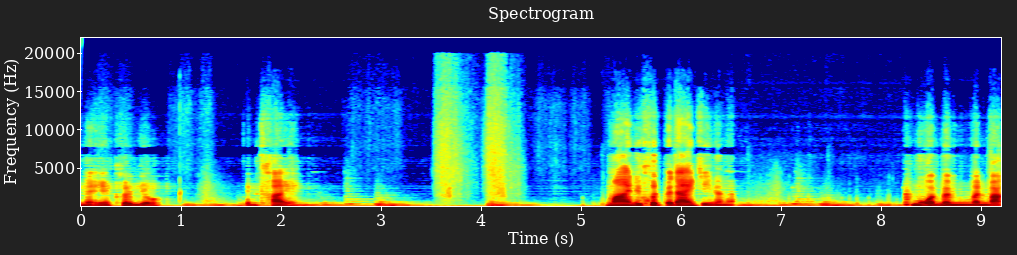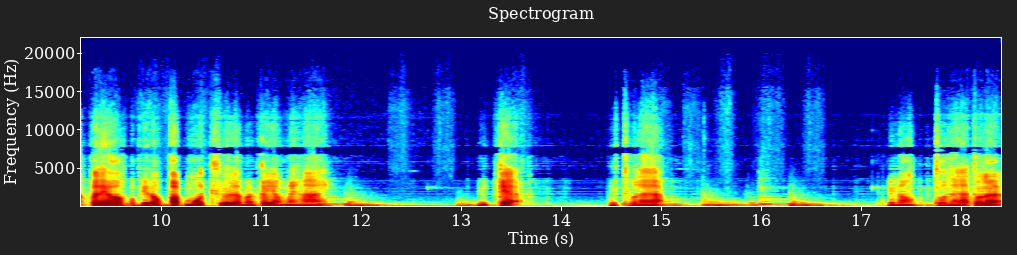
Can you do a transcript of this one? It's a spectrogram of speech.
เนี่ยยังขึ้นอยู่ เป็นไข่ ไม้นี่ขุดไปได้จริงๆนะนะโหมดเหมือนมันบั๊กไปแล้วเพราะพี่ลองปรับโหมดคืนแล้วมันก็ยังไม่หาย มีแกะตัวอะไรอะพี่น้องตัวแล้วตัวแล้ว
